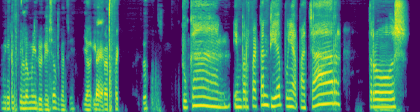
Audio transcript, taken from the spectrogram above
mirip film Indonesia bukan sih? Yang imperfect itu. Bukan, imperfect kan dia punya pacar, terus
